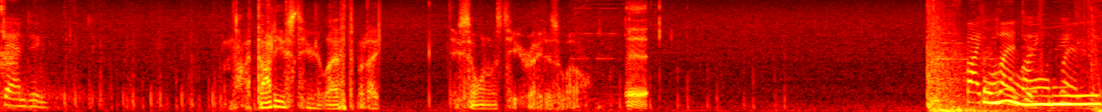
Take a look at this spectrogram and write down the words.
standing. I thought he was to your left, but I knew someone was to your right as well. Spike planted.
